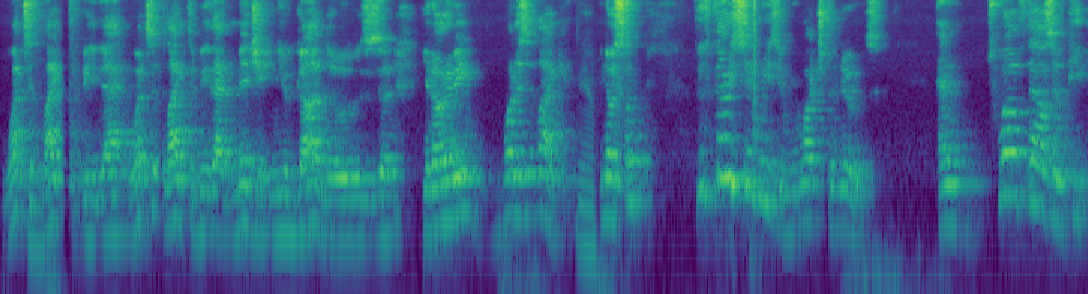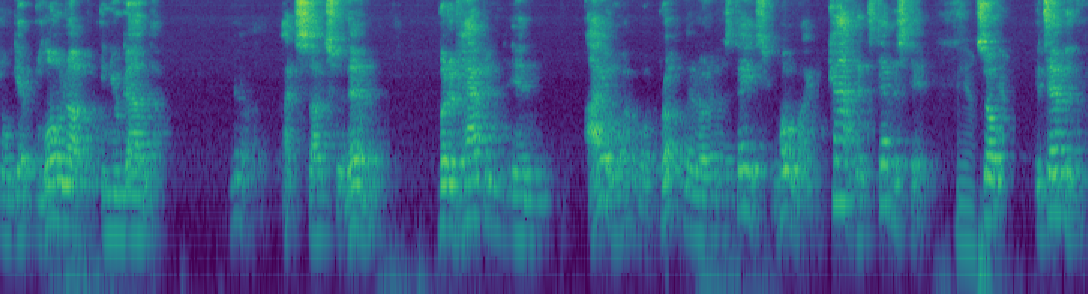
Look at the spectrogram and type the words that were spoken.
What's it like to be that? What's it like to be that midget in Uganda who's, uh, you know what I mean? What is it like? Yeah. You know, some the very same reason we watch the news, and twelve thousand people get blown up in Uganda. You know, that sucks for them. But it happened in Iowa or Brooklyn or the States, oh my God, it's devastating. Yeah. So it's empathy.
